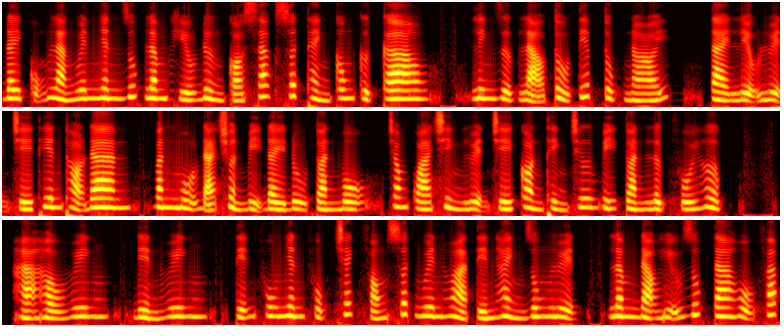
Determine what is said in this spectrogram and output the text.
Đây cũng là nguyên nhân giúp lâm khiếu đừng có xác suất thành công cực cao. Linh dược lão tổ tiếp tục nói. Tài liệu luyện chế thiên thọ đan, văn mộ đã chuẩn bị đầy đủ toàn bộ. Trong quá trình luyện chế còn thỉnh chư vị toàn lực phối hợp. Hạ Hầu Huynh, Điền Huynh, Tiễn Phu Nhân phục trách phóng xuất nguyên hỏa tiến hành dung luyện. Lâm Đạo Hữu giúp ta hộ pháp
